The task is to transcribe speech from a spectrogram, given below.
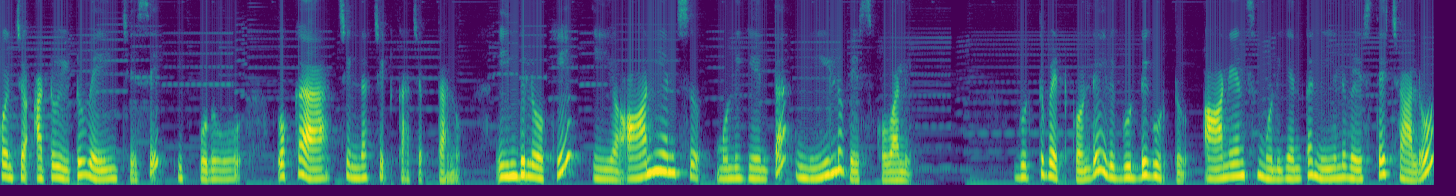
కొంచెం అటు ఇటు వేయించేసి ఇప్పుడు ఒక చిన్న చిట్కా చెప్తాను. ఇందులోకి ఈ ఆనియన్స్ మునిగేంత నీళ్ళు వేసుకోవాలి. గుర్తుపెట్టుకోండి ఇది గుడ్డి గుర్తు. ఆనియన్స్ మునిగేంత నీళ్ళు వేస్తే చాలు.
